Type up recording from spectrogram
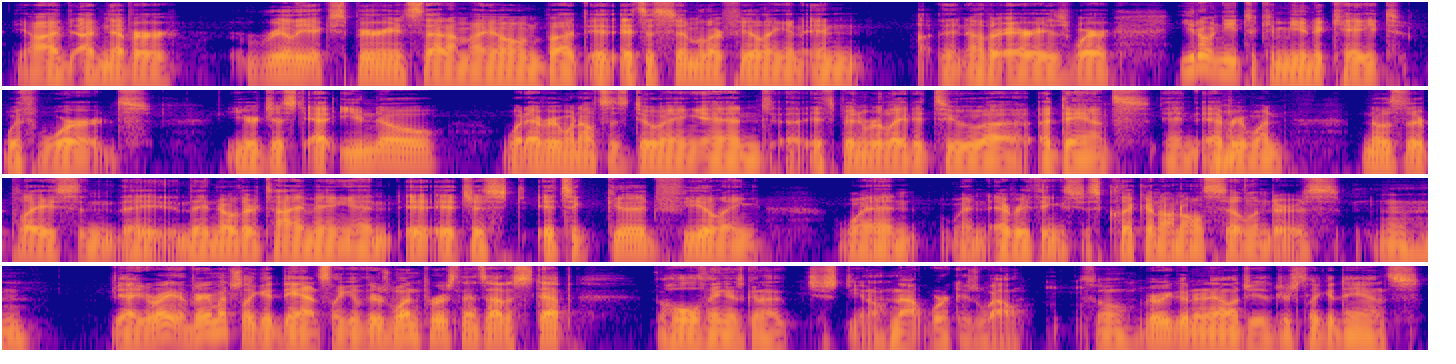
Yeah. I've, I've never really experienced that on my own, but it, it's a similar feeling And, in, in other areas where you don't need to communicate with words you're just you know what everyone else is doing, and uh, it's been related to uh, a dance, and mm-hmm. everyone knows their place and they they know their timing, and it, it just it's a good feeling when when everything's just clicking on all cylinders. Mm-hmm. Yeah, you're right. Very much like a dance. Like if there's one person that's out of step, the whole thing is gonna just you know not work as well. So very good analogy. Just like a dance.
